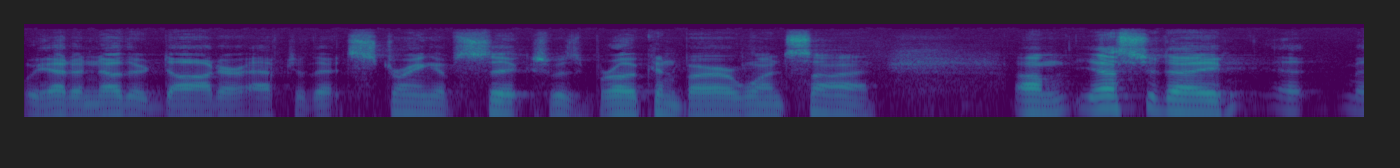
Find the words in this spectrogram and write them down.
We had another daughter after that string of six was broken by our one son. Um, yesterday, uh,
